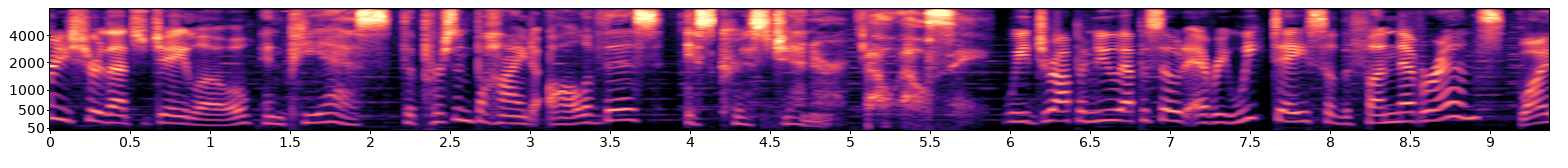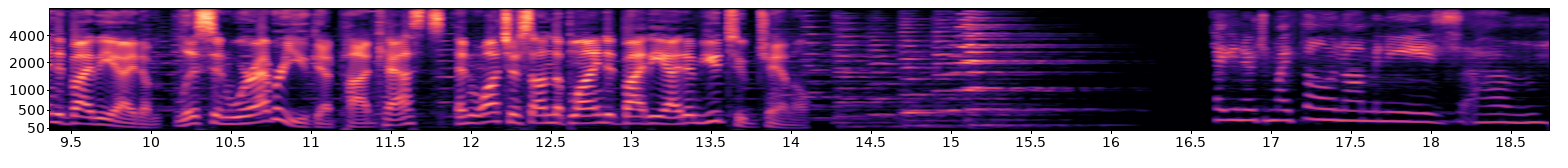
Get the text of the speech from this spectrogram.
Pretty sure that's J Lo. And P.S. The person behind all of this is Kris Jenner LLC. We drop a new episode every weekday, so the fun never ends. Blinded by the item. Listen wherever you get podcasts, and watch us on the Blinded by the Item YouTube channel. you know, to my fellow nominees, um,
